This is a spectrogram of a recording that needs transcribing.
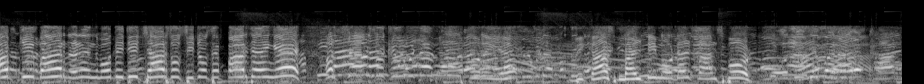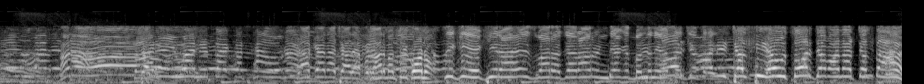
अब की बार नरेंद्र मोदी जी 400 सीटों से पार जाएँगे और 400 किलोमीटर हो रही है विकास मल्टी मॉडल ट्रांसपोर्ट। सारे युवा नेता इकट्ठा हो गए। क्या कहना चाह रहे हैं? प्रधानमंत्री कौन हो? देखिए एक ही राह है इस बार हज़ार और इंडिया के बंधन रहे हैं। चलती है उस और जमाना चलता है।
